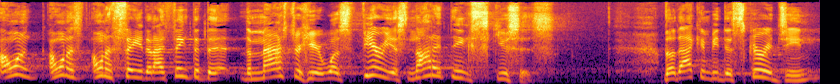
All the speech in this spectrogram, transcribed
I want I want to I want to say that I think that the, the master here was furious not at the excuses. Though that can be discouraging.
